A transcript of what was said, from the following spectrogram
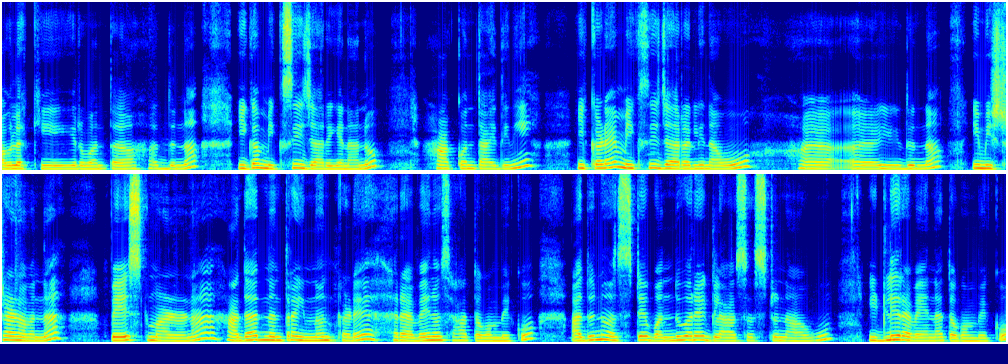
ಅವಲಕ್ಕಿ ಇರುವಂತಹ ಅದನ್ನು ಈಗ ಮಿಕ್ಸಿ ಜಾರಿಗೆ ನಾನು ಹಾಕ್ಕೊತಾ ಇದ್ದೀನಿ. ಈ ಕಡೆ ಮಿಕ್ಸಿ ಜಾರಲ್ಲಿ ನಾವು ಇದನ್ನು, ಈ ಮಿಶ್ರಣವನ್ನು ಪೇಸ್ಟ್ ಮಾಡೋಣ. ಅದಾದ ನಂತರ ಇನ್ನೊಂದು ಕಡೆ ರವೆನೂ ಸಹ ತೊಗೊಬೇಕು. ಅದನ್ನು ಅಷ್ಟೇ ಒಂದೂವರೆ ಗ್ಲಾಸಷ್ಟು ನಾವು ಇಡ್ಲಿ ರವೆಯನ್ನು ತೊಗೊಬೇಕು.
